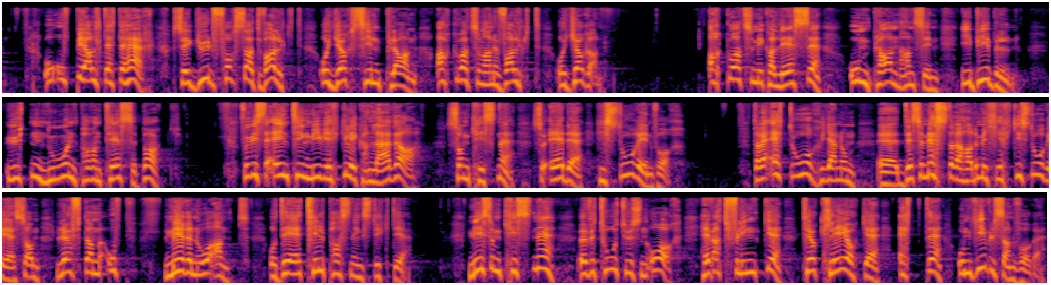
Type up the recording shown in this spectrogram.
Og oppi alt dette her, så er Gud fortsatt valgt å gjøre sin plan, akkurat som han har valgt å gjøre den. Akkurat som vi kan lese om planen hans i Bibelen, uten noen parentese bak. For hvis det er én ting vi virkelig kan lære av som kristne, så er det historien vår. Det er ett ord gjennom eh, det semesteret jeg hadde med kirkehistorie, som løfta meg opp mer enn noe annet, og det er tilpasningsdyktige. Vi som kristne over 2000 år har vært flinke til å kle oss etter omgivelsene våre.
